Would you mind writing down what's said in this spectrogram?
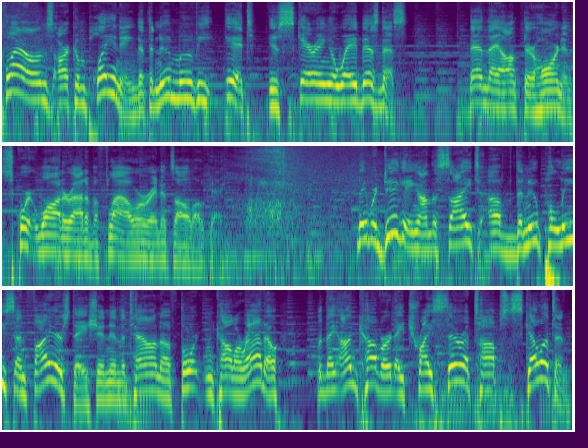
Clowns are complaining that the new movie It is scaring away business. Then they honk their horn and squirt water out of a flower and it's all okay. They were digging on the site of the new police and fire station in the town of Thornton, Colorado when they uncovered a Triceratops skeleton.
